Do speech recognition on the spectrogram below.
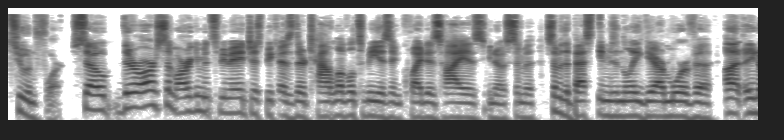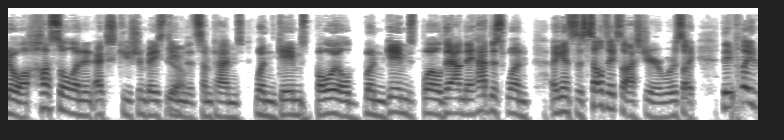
two and four. So there are some arguments to be made just because their talent level to me isn't quite as high as, you know, some of some of the best teams in the league. They are more of a, a you know, a hustle and an execution based team Yeah. that sometimes when games boiled, when games boil down, they had this one against the Celtics last year where it's like they played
